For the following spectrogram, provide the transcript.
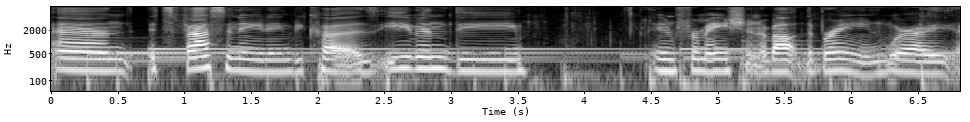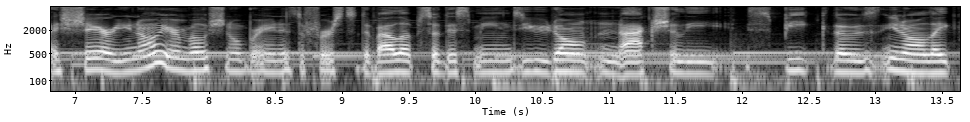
And it's fascinating because even the information about the brain where I, I share, you know, your emotional brain is the first to develop. So this means you don't actually speak those, you know, like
